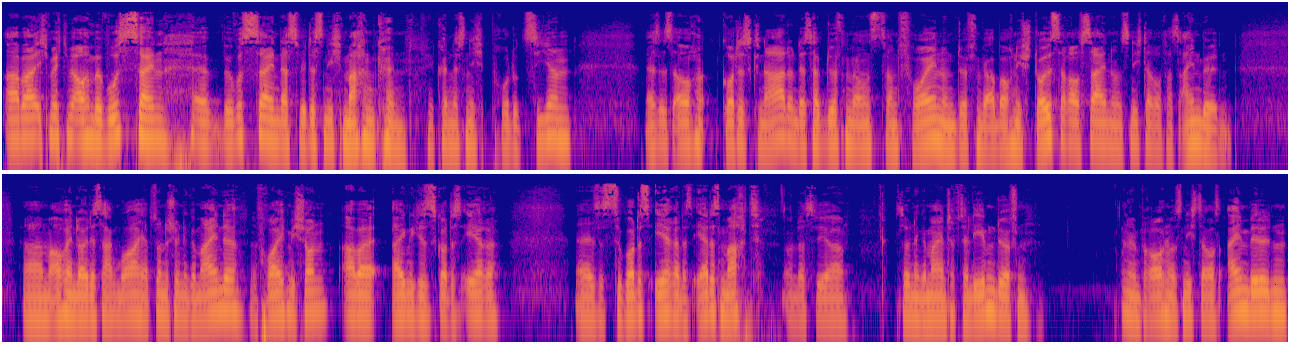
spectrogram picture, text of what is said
Aber ich möchte mir auch im Bewusstsein, äh, bewusst sein, dass wir das nicht machen können. Wir können es nicht produzieren. Es ist auch Gottes Gnade und deshalb dürfen wir uns daran freuen und dürfen wir aber auch nicht stolz darauf sein und uns nicht darauf was einbilden. Ähm, auch wenn Leute sagen, boah, ich habe so eine schöne Gemeinde, da freue ich mich schon, aber eigentlich ist es Gottes Ehre. Äh, es ist zu Gottes Ehre, dass er das macht und dass wir so eine Gemeinschaft erleben dürfen. Und wir brauchen uns nicht daraus einbilden,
